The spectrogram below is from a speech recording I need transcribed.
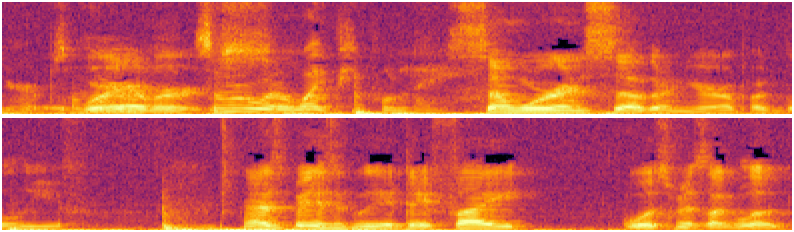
Europe, somewhere, wherever somewhere where the white people lay. somewhere in southern Europe, I believe. That's basically it. They fight. Will Smith's like, "Look,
